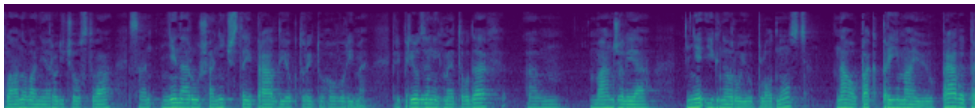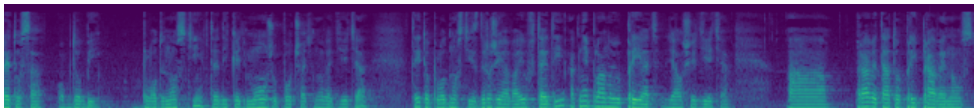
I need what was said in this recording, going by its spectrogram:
plánovania rodičovstva sa nenarúša nič z tej pravdy, o ktorej tu hovoríme. Pri prirodzených metódach um, manželia neignorujú plodnosť, naopak príjmajú ju. Práve preto sa v období plodnosti, vtedy keď môžu počať nové dieťa, tejto plodnosti zdržiavajú vtedy, ak neplánujú prijať ďalšie dieťa. A práve táto pripravenosť,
